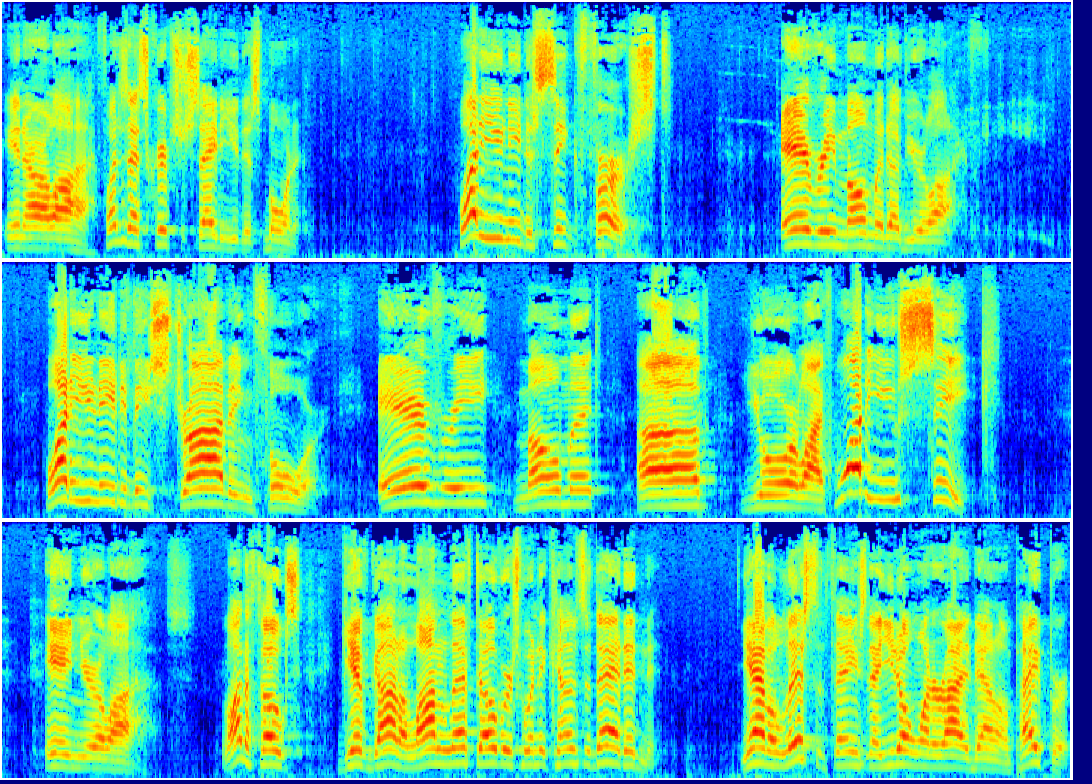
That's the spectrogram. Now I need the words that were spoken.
in our life. What does that scripture say to you this morning? What do you need to seek first every moment of your life? What do you need to be striving for every moment of your life? What do you seek in your lives? A lot of folks give God a lot of leftovers when it comes to that, isn't it? You have a list of things, now you don't want to write it down on paper,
